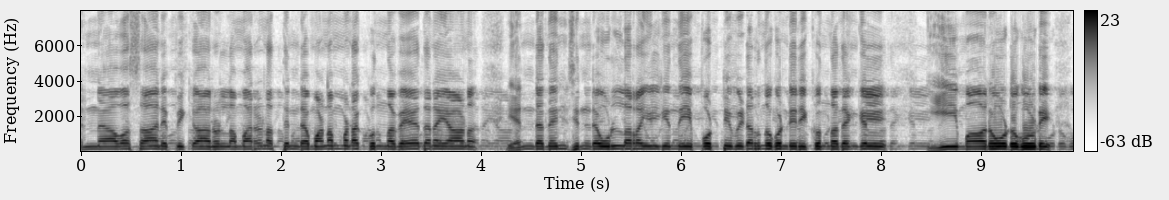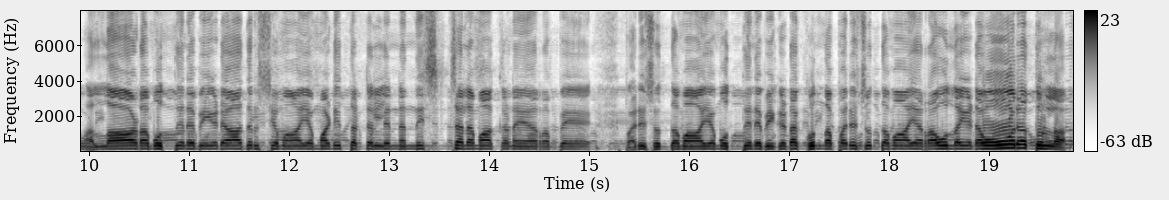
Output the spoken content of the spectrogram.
എന്നെ അവസാനിപ്പിക്കാനുള്ള മരണത്തിന്റെ മണം മണക്കുന്ന വേദനയാണ് എന്റെ നെഞ്ചിന്റെ ഉള്ളറയിൽ നിന്ന് ഈ പൊട്ടി വിടർന്നുകൊണ്ടിരിക്കുന്നതെങ്കിൽ ഈമാനോടുകൂടി അള്ളാടെ മുത്തുനബിയുടെ ആദൃശ്യമായ മടിത്തട്ടിൽ എന്നെ നിശ്ചലമാക്കണേ റബ്ബേ. പരിശുദ്ധമായ മുത്തുനബി കിടക്കുന്ന പരിശുദ്ധമായ റൗലയുടെ ഓരത്തുള്ള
